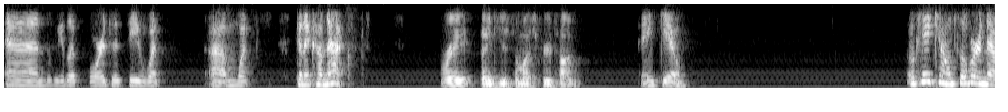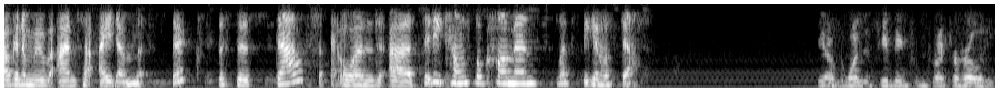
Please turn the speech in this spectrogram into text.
and we look forward to see what um, what's going to come next. Great. Thank you so much for your time. Thank you. Okay, Council, we're now going to move on to item six. This is staff and uh, city council comments. Let's begin with staff. We have one this evening from Director Hurley.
